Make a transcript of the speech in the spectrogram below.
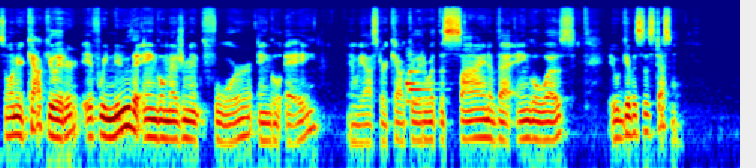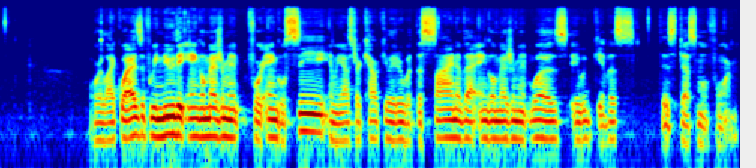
So on your calculator, if we knew the angle measurement for angle A, and we asked our calculator what the sine of that angle was, it would give us this decimal. Or likewise, if we knew the angle measurement for angle C and we asked our calculator what the sine of that angle measurement was, it would give us this decimal form,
